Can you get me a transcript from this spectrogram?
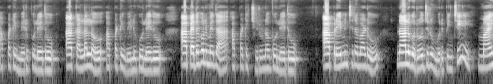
అప్పటి మెరుపు లేదు ఆ కళ్ళల్లో అప్పటి వెలుగు లేదు ఆ పెదవుల మీద అప్పటి చిరునవ్వు లేదు. ఆ ప్రేమించినవాడు నాలుగు రోజులు మురిపించి మాయ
